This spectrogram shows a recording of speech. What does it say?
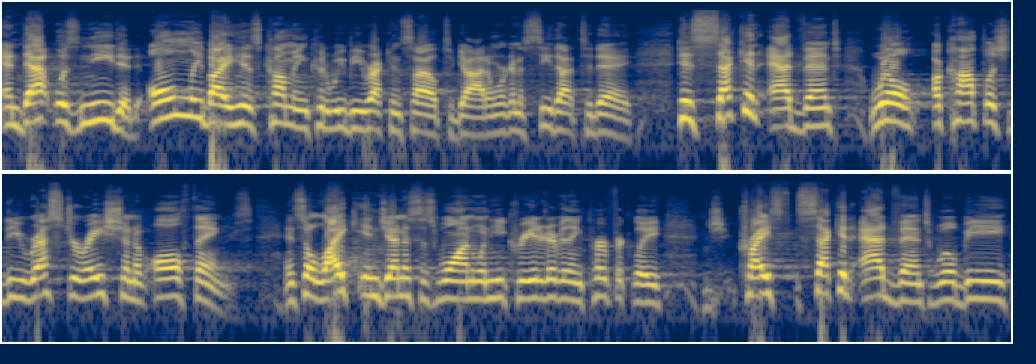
And that was needed. Only by his coming could we be reconciled to God. And we're going to see that today. His second advent will accomplish the restoration of all things. And so, like in Genesis 1, when he created everything perfectly, Christ's second advent will be.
